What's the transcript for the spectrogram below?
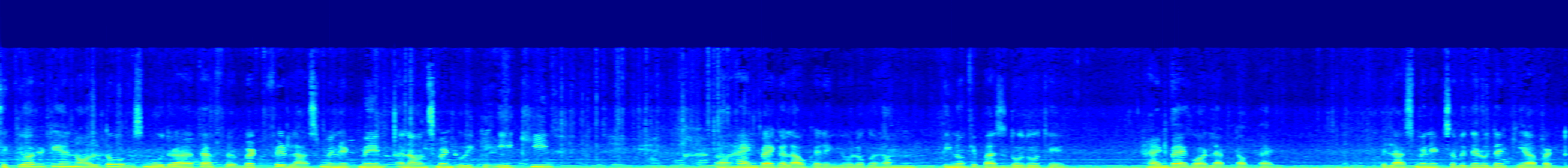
Security and all तो स्मूथ रहा था, फिर बट फिर लास्ट मिनट में अनाउंसमेंट हुई कि एक ही हैंड बैग अलाउ करेंगे वो लोग और हम तीनों के पास दो दो थे हैंड बैग और लैपटॉप बैग फिर लास्ट मिनट सब इधर उधर किया but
